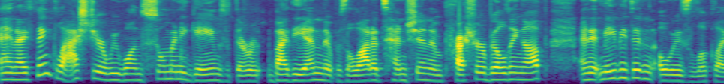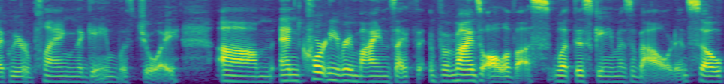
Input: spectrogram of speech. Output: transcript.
And I think last year we won so many games that there by the end there was a lot of tension and pressure building up, and it maybe didn't always look like we were playing the game with joy. Um, and Courtney reminds I reminds all of us what this game is about. And so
